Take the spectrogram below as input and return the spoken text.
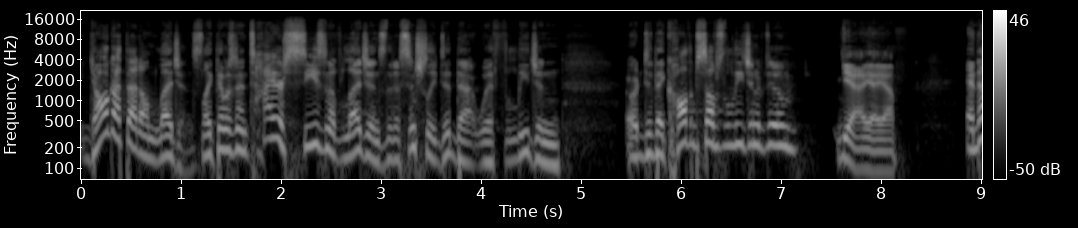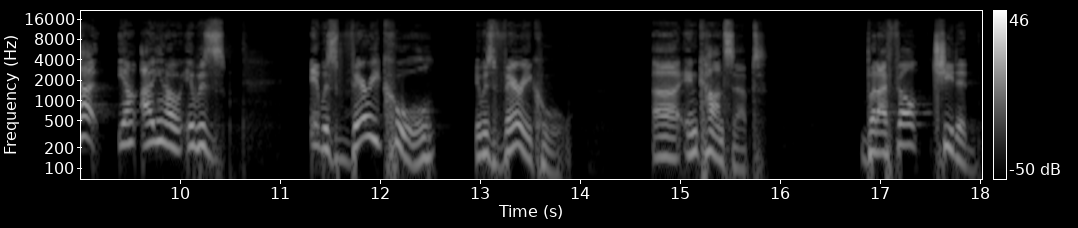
y'all got that on Legends. Like there was an entire season of Legends that essentially did that with the Legion, or did they call themselves the Legion of Doom? Yeah, yeah, yeah and that you know I you know it was it was very cool. It was very cool uh, in concept, but I felt cheated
